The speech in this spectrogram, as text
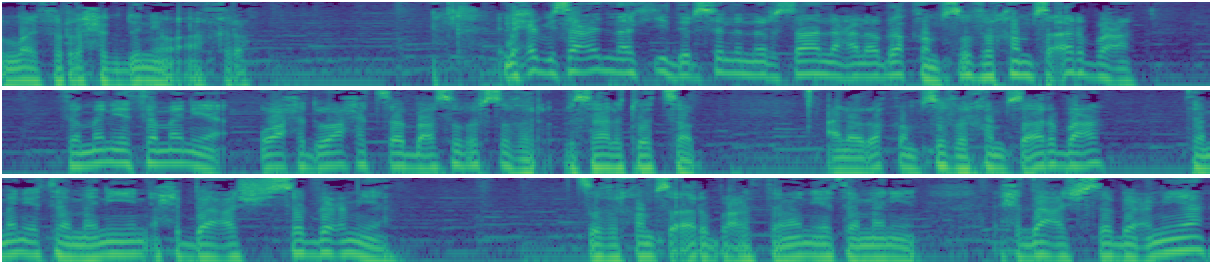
الله يفرحك دنيا وآخرة. اللي يحب يساعدنا أكيد يرسل لنا رسالة على الرقم 054 ثمانية ثمانية واحد واحد سبعة صفر صفر. رسالة واتساب على الرقم صفر خمسة أربعة ثمانية ثمانين أحد عشر سبعمية. صفر خمسة أربعة ثمانية ثمانين أحد عشر سبعمية.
